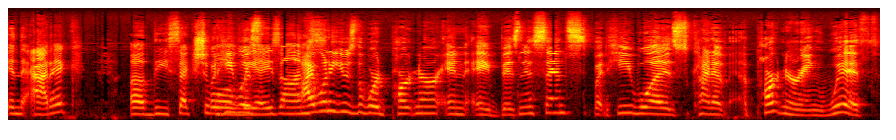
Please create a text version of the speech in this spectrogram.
in the attic of the sexual but he was liaisons. I want to use the word partner in a business sense, but he was kind of partnering with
